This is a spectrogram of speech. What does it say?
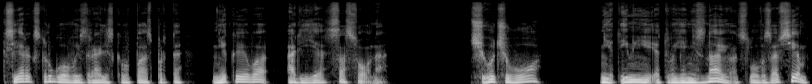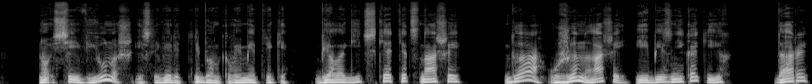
Ксерокс другого израильского паспорта — некоего Арье Сасона. Чего-чего? Нет, имени этого я не знаю от слова совсем, но сей юнош, если верить ребенковой метрике, биологический отец нашей, да, уже нашей, и без никаких. Дары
